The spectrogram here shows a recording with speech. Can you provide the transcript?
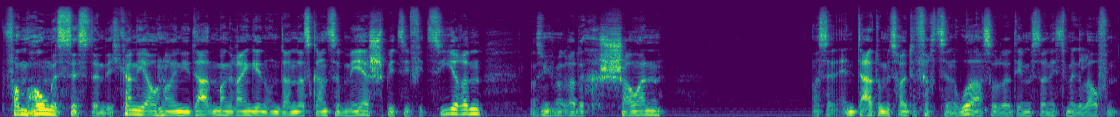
vom Home Assistant. Ich kann hier auch noch in die Datenbank reingehen und dann das Ganze mehr spezifizieren. Lass mich mal gerade schauen. Was denn? Enddatum ist heute 14 Uhr. Achso, seitdem ist da nichts mehr gelaufen.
